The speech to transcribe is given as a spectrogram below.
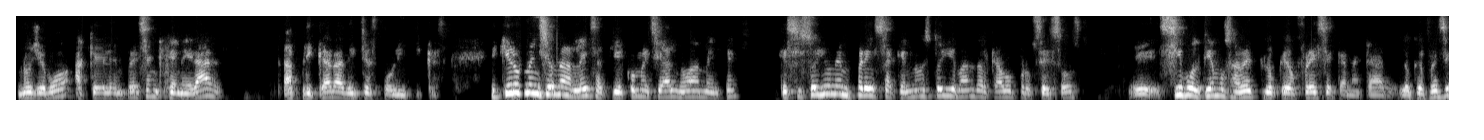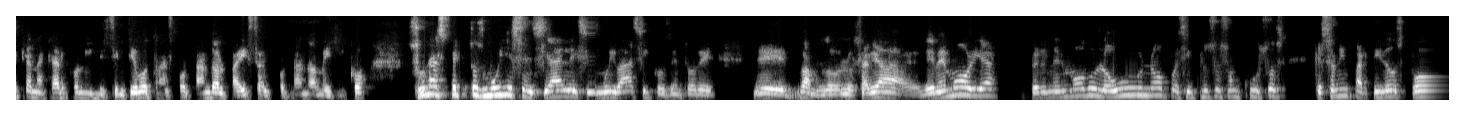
nos llevó a que la empresa en general aplicara dichas políticas. Y quiero mencionarles aquí el comercial nuevamente, que si soy una empresa que no estoy llevando al cabo procesos, eh, sí volteamos a ver lo que ofrece Canacar. Lo que ofrece Canacar con el distintivo transportando al país, transportando a México, son aspectos muy esenciales y muy básicos dentro de, eh, vamos, lo, sabía de memoria, pero en el módulo 1, pues incluso son cursos que son impartidos por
